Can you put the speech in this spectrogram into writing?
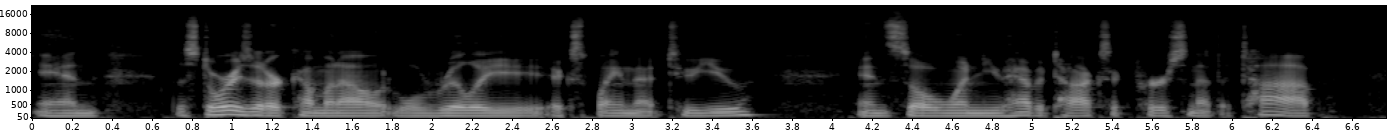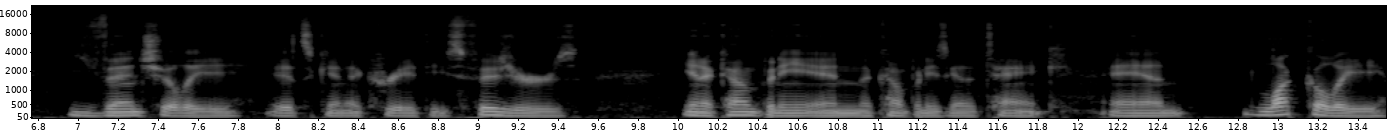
And the stories that are coming out will really explain that to you. And so when you have a toxic person at the top, eventually it's going to create these fissures in a company and the company's going to tank. And luckily,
